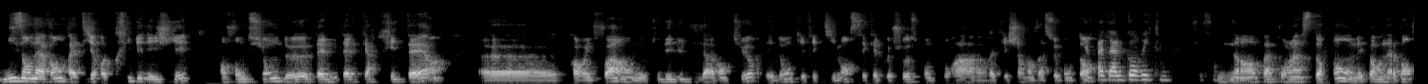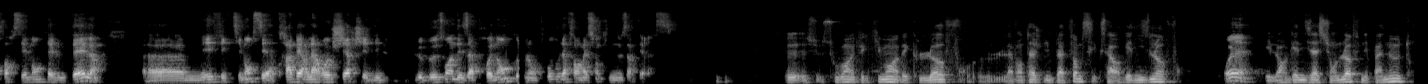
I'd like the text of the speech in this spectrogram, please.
mise en avant, on va dire, privilégiée en fonction de tel ou tel critère. Euh, encore une fois, on est au tout début de l'aventure et donc effectivement, c'est quelque chose qu'on pourra réfléchir dans un second temps. Il n'y a pas d'algorithme, c'est ça? Non, pas pour l'instant. On ne met pas en avant forcément tel ou tel, mais effectivement, c'est à travers la recherche et le besoin des apprenants que l'on trouve la formation qui nous intéresse. Euh, souvent, effectivement, avec l'offre, euh, l'avantage d'une plateforme, c'est que ça organise l'offre. Ouais. Et l'organisation de l'offre n'est pas neutre.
